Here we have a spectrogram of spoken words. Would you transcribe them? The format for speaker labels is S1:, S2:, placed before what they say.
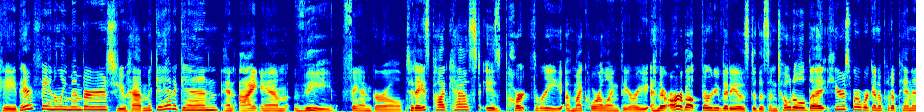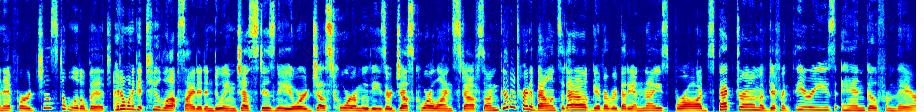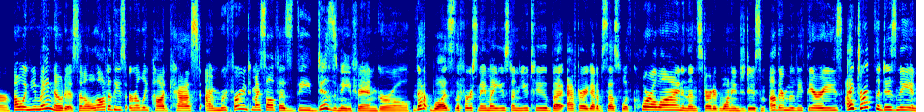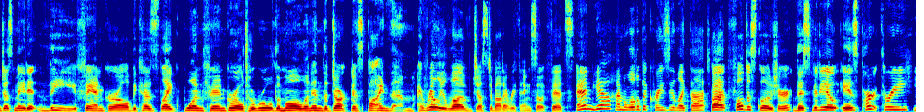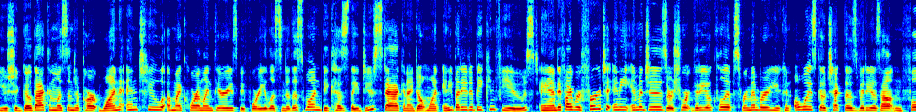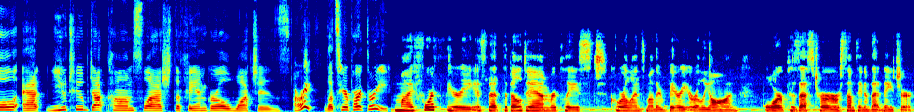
S1: Hey there, family members. You have Megan again, and I am the fangirl. Today's podcast is part three of my Coraline theory, and there are about 30 videos to this in total, but here's where we're going to put a pin in it for just a little bit. I don't want to get too lopsided in doing just Disney or just horror movies or just Coraline stuff, so I'm going to try to balance it out, give everybody a nice broad spectrum of different theories, and go from there. Oh, and you may notice in a lot of these early podcasts, podcast, I'm referring to myself as the Disney fangirl. That was the first name I used on YouTube, but after I got obsessed with Coraline and then started wanting to do some other movie theories, I dropped the Disney and just made it the fangirl because, like, one fangirl to rule them all and in the darkness bind them. I really love just about everything, so it fits. And yeah, I'm a little bit crazy like that. But full disclosure, this video is part three. You should go back and listen to part one and two of my Coraline theories before you listen to this one because they do stack and I don't want anybody to be confused. And if I refer to any images or short video clips, remember you can always go check those videos out in full at youtube.com slash the fangirl watches. All right, let's hear part three.
S2: My fourth theory is that the Beldam replaced Coraline's mother very early on, or possessed her, or something of that nature.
